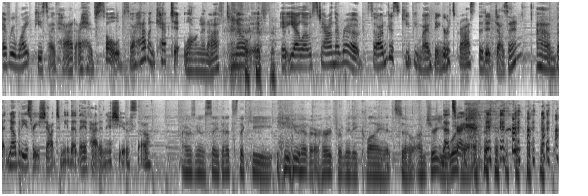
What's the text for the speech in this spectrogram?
every white piece I've had, I have sold, so I haven't kept it long enough to know if it yellows down the road. So I'm just keeping my fingers crossed that it doesn't. Um, but nobody's reached out to me that they've had an issue. So I was going to say that's the key. You haven't heard from any clients, so I'm sure you That's would right.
